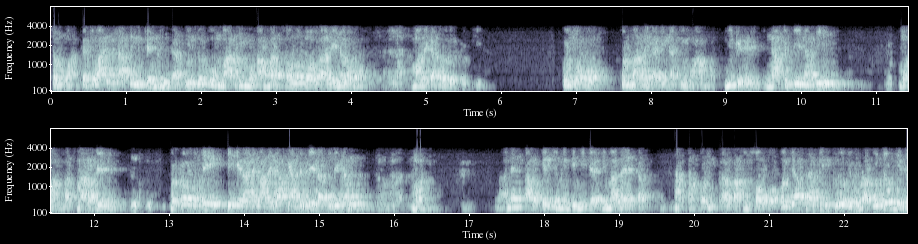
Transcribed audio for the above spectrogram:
semua, kecuali satu identitas, itu umat Muhammad Shallallahu Alaihi Wasallam, malaikat produk dunia. Kue coba, umat Nabi Muhammad, mikir ngadepi Nabi Muhammad Nabi. Mereka mesti pikirannya malaikat ngadepi Nabi Muhammad. Mana kalau kita yang intimidasi malaikat, nak tak bapak musopo, kau jawab nanti itu lebih murah bodohnya.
